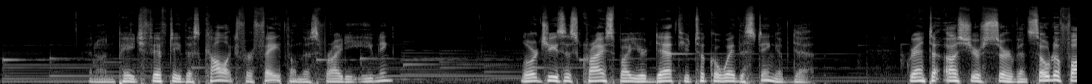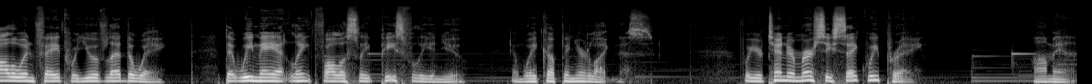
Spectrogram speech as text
And on page 50, this collect for faith on this Friday evening. Lord Jesus Christ, by your death you took away the sting of death. Grant to us, your servants, so to follow in faith where you have led the way, that we may at length fall asleep peacefully in you and wake up in your likeness. For your tender mercy's sake we pray. Amen.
